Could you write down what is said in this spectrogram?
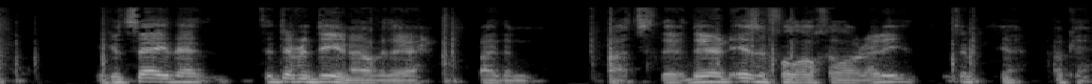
You could say that it's a different dean over there by the pots. There, there it is a full ochel already. Yeah, okay.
